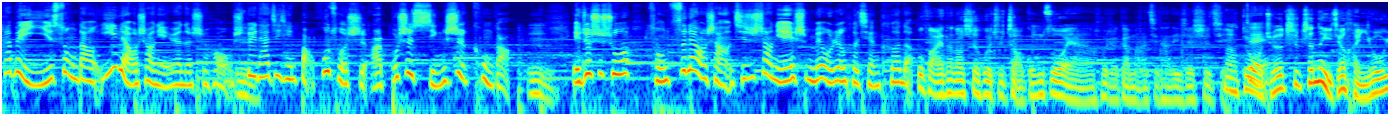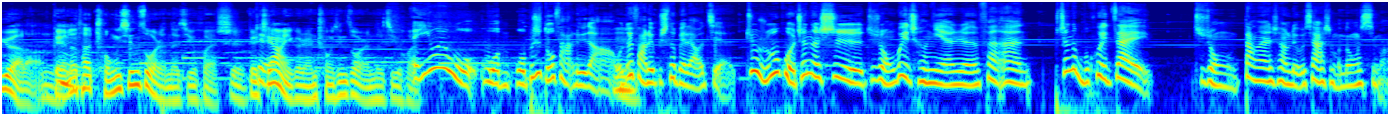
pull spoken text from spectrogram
他被移送到医疗少年院的时候，是对他进行保护措施，而不是刑事控告。嗯，也就是说，从资料上，其实少年 A 是没有任何前科的。不妨碍他到社会去找工作呀，或者干嘛其他的一些事情。啊，对，对我觉得这真的已经很优越了，给了嗯他重新做人的机会，是对给这样一个人重新做人的机哎，会。因为我我我不是读法律的啊，我对法律不是特别了解。就如果真的是这种未成年人犯案，真的不会在这种档案上留下什么东西吗？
